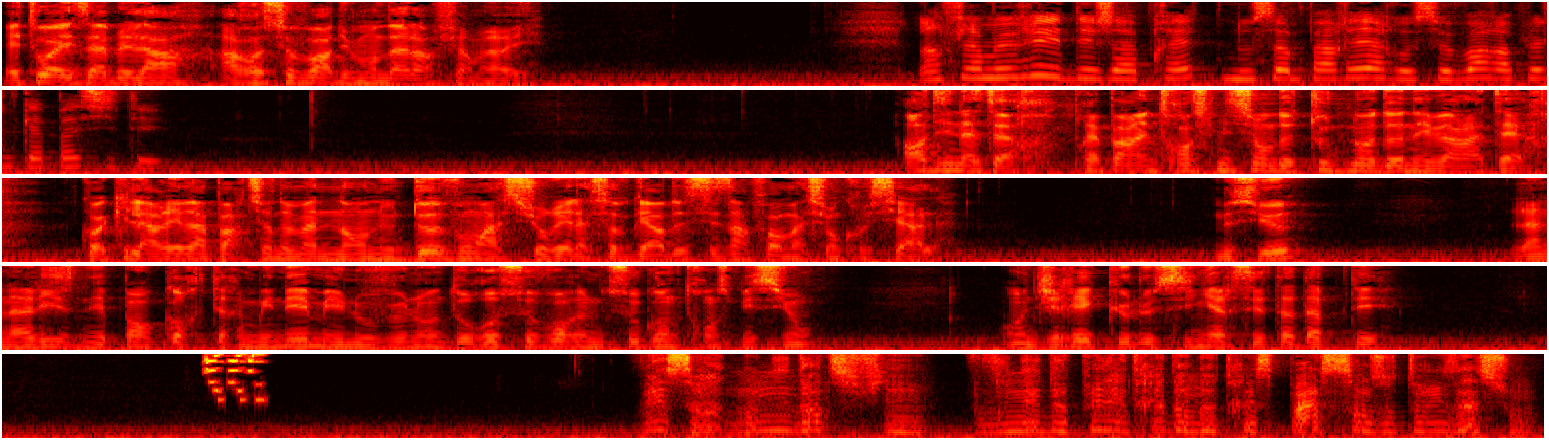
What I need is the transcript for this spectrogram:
Et toi, Isabella, à recevoir du monde à l'infirmerie. L'infirmerie est déjà prête, nous sommes parés à recevoir à pleine capacité. Ordinateur, prépare une transmission de toutes nos données vers la Terre. Quoi qu'il arrive à partir de maintenant, nous devons assurer la sauvegarde de ces informations cruciales. Monsieur L'analyse n'est pas encore terminée, mais nous venons de recevoir une seconde transmission. On dirait que le signal s'est adapté. Vaisseau non identifié. Vous venez de pénétrer dans notre espace sans autorisation.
